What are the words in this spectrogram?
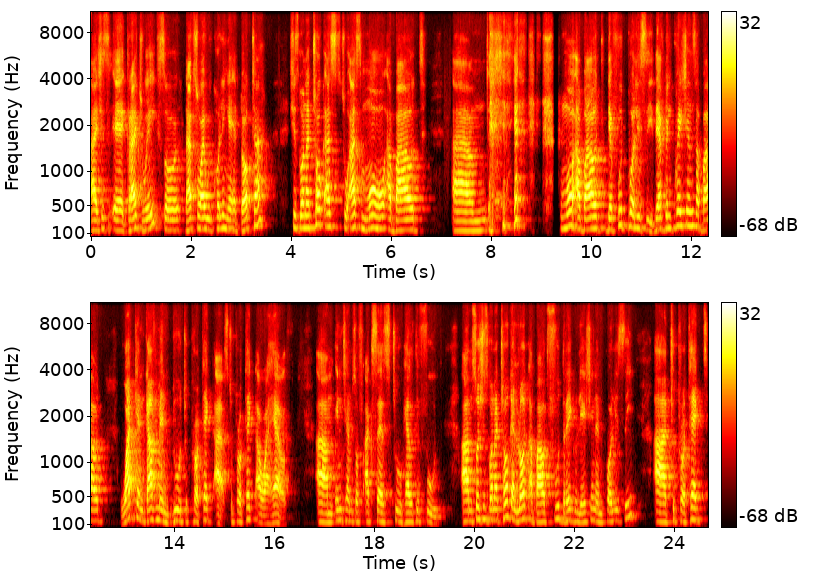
Uh, she's a graduate, so that's why we're calling her a doctor. She's going to talk us to us more about um, more about the food policy. There have been questions about what can government do to protect us, to protect our health um, in terms of access to healthy food. Um, so she's going to talk a lot about food regulation and policy uh, to protect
